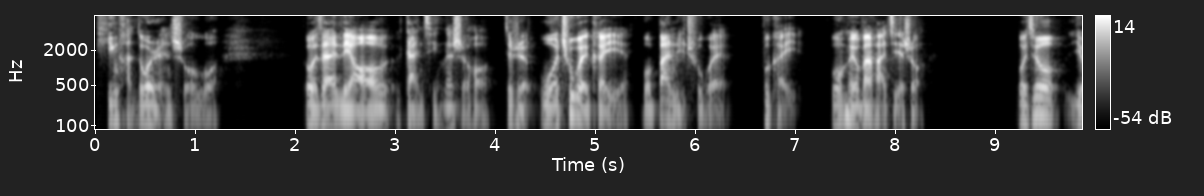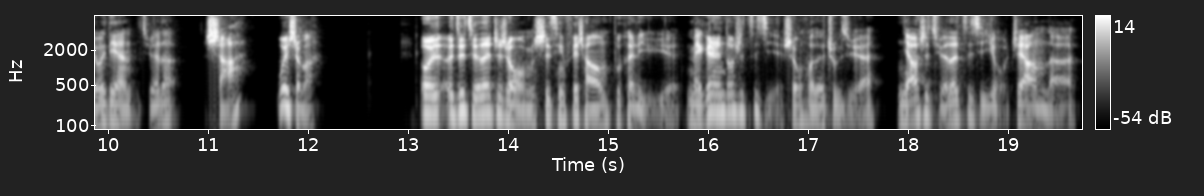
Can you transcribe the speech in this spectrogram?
听很多人说过，我在聊感情的时候，就是我出轨可以，我伴侣出轨不可以，我没有办法接受，我就有一点觉得啥？为什么？我我就觉得这种事情非常不可理喻。每个人都是自己生活的主角，你要是觉得自己有这样的。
